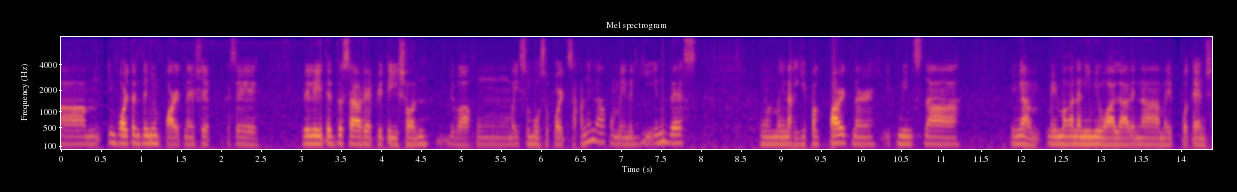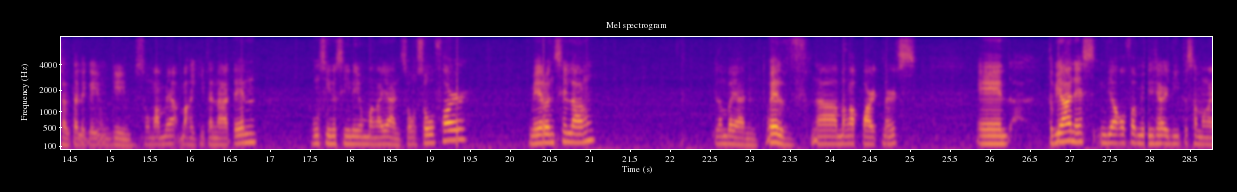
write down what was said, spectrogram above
um, important din yung partnership kasi related to sa reputation, 'di ba? Kung may sumusuport sa kanila, kung may nag-i-invest, kung may nakikipag-partner, it means na yun nga, may mga naniniwala rin na may potential talaga yung game. So mamaya makikita natin kung sino-sino yung mga yan. So so far, meron silang ilan ba yan? 12 na mga partners. And to be honest, hindi ako familiar dito sa mga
